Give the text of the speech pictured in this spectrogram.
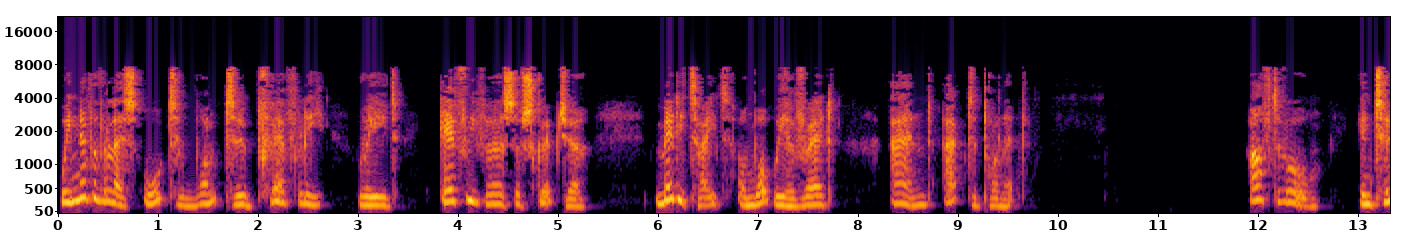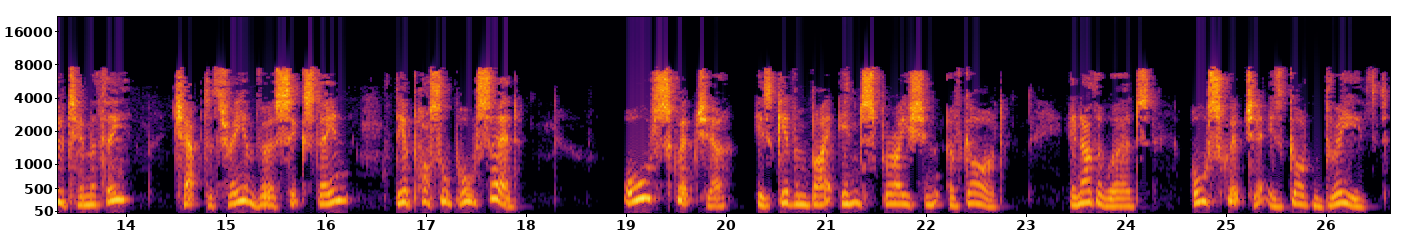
we nevertheless ought to want to prayerfully read every verse of scripture, meditate on what we have read and act upon it. After all, in 2 Timothy chapter 3 and verse 16, the apostle Paul said, all scripture is given by inspiration of God. In other words, all scripture is God breathed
